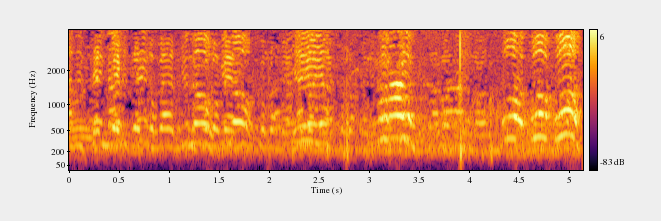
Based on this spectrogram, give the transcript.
alles weg, hin. jetzt noch werden, Genau, jetzt noch genau. noch Ja, ja, ja. Komm, komm. Vor, vor, vor.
